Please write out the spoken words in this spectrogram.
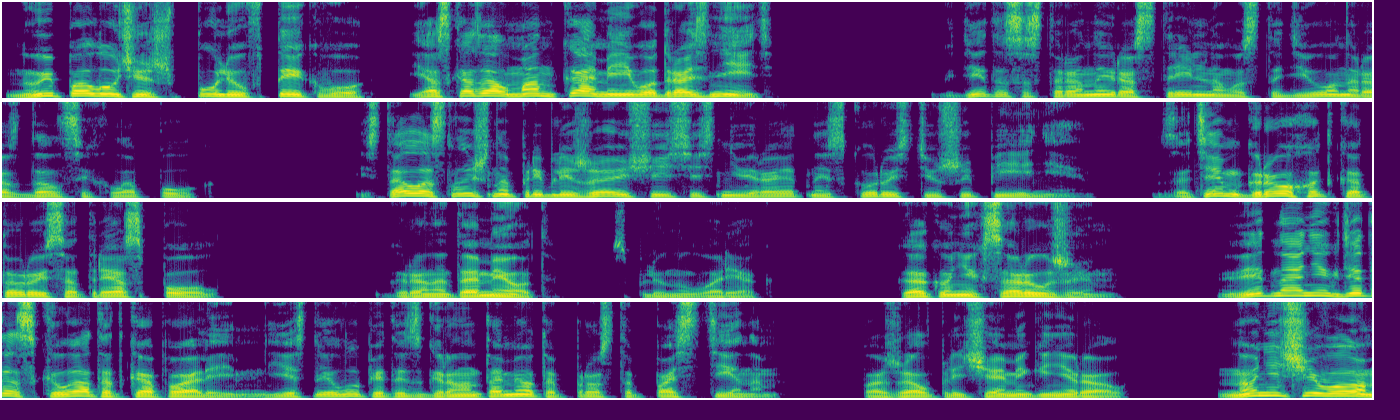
«Ну и получишь пулю в тыкву я сказал манками его дразнить!» Где-то со стороны расстрельного стадиона раздался хлопок. И стало слышно приближающееся с невероятной скоростью шипение. Затем грохот, который сотряс пол. «Гранатомет», — сплюнул варяг. «Как у них с оружием?» «Видно, они где-то склад откопали, если лупят из гранатомета просто по стенам», — пожал плечами генерал. «Но ничего,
